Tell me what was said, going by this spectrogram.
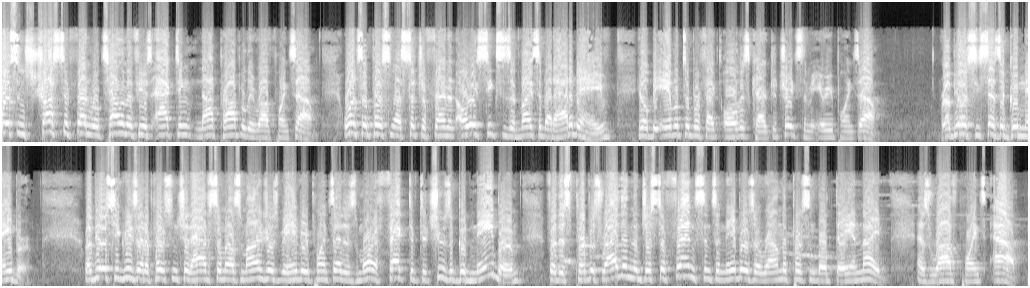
person's trusted friend will tell him if he is acting not properly, Rav points out. Once a person has such a friend and always seeks his advice about how to behave, he'll be able to perfect all of his character traits, the Meiri points out. Rabbi says a good neighbor. Rabbi agrees that a person should have someone else monitor his behavior. He points out it is more effective to choose a good neighbor for this purpose rather than just a friend, since a neighbor is around the person both day and night, as Rav points out.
